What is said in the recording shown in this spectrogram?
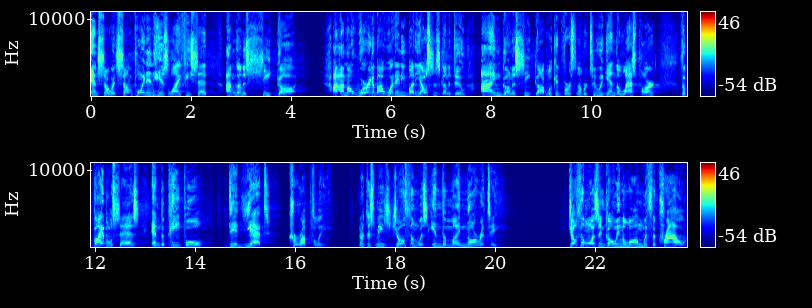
And so at some point in his life, he said, I'm to seek God. I'm not worried about what anybody else is going to do. I'm going to seek God. Look at verse number two again, the last part. The Bible says, and the people did yet corruptly. You know what this means? Jotham was in the minority. Jotham wasn't going along with the crowd.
